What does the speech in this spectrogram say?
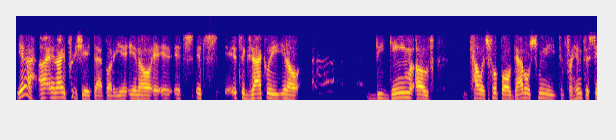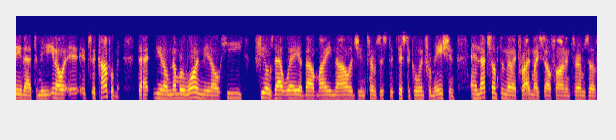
Yeah, uh, and I appreciate that, buddy. You, you know, it, it's it's it's exactly you know the game of college football, Dabo Swinney, to, for him to say that to me, you know, it, it's a compliment. That you know, number one, you know, he feels that way about my knowledge in terms of statistical information, and that's something that I pride myself on in terms of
